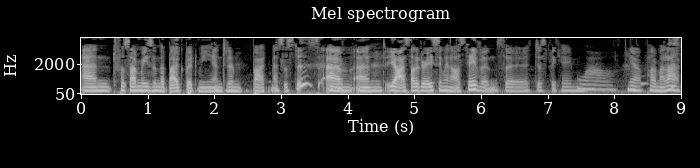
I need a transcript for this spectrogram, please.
and for some reason the bug bit me and didn't bite my sisters. Um, and yeah, I started racing when I was seven. So it just became, Wow. yeah, part of my life.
